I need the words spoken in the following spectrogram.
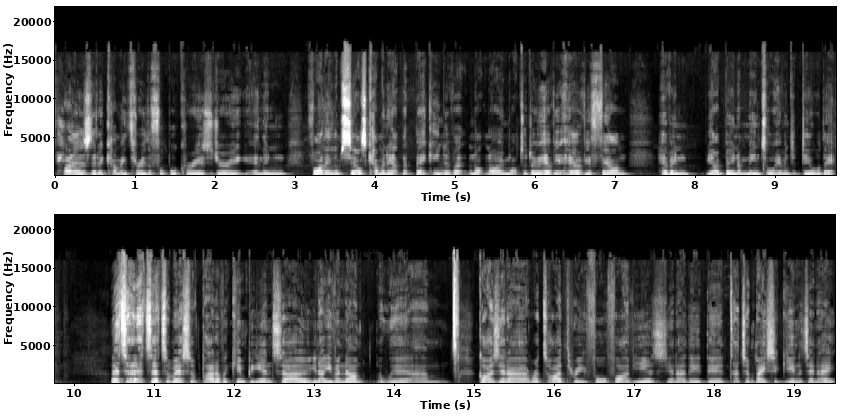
players that are coming through the football careers, Jerry, and then finding themselves coming out the back end of it, not knowing what to do. Have you how have you found having you know been a mentor, having to deal with that? That's a, that's that's a massive part of it, Kempy. And so you know, even now we're um, guys that are retired three, four, five years. You know, they they're touching base again and saying, "Hey,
